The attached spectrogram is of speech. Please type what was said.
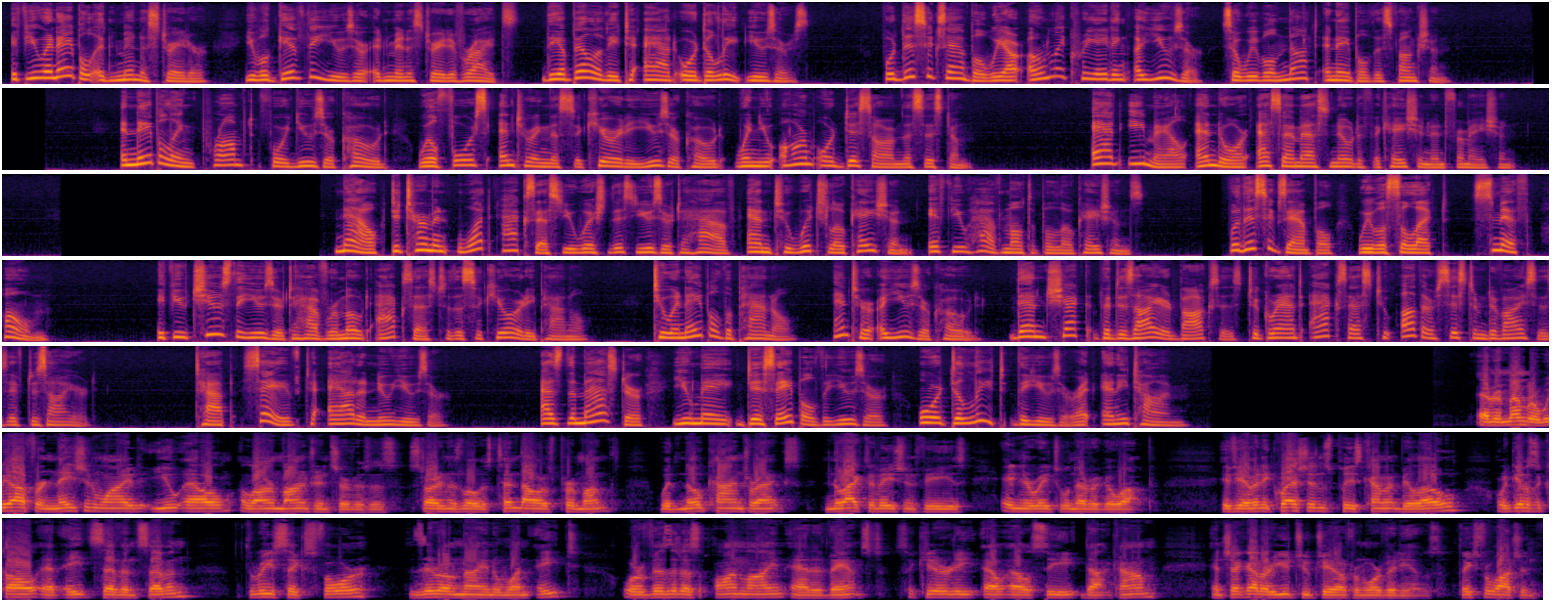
If you enable Administrator, you will give the user administrative rights, the ability to add or delete users. For this example, we are only creating a user, so we will not enable this function. Enabling Prompt for User Code will force entering the security user code when you arm or disarm the system. Add email and or SMS notification information. Now, determine what access you wish this user to have and to which location if you have multiple locations. For this example, we will select Smith Home. If you choose the user to have remote access to the security panel, to enable the panel, enter a user code. Then check the desired boxes to grant access to other system devices if desired. Tap Save to add a new user. As the master, you may disable the user or delete the user at any time. And remember, we offer nationwide UL alarm monitoring services starting as low as $10 per month with no contracts, no activation fees, and your rates will never go up. If you have any questions, please comment below or give us a call at 877 364 0918 or visit us online at advancedsecurityllc.com and check out our YouTube channel for more videos. Thanks for watching.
